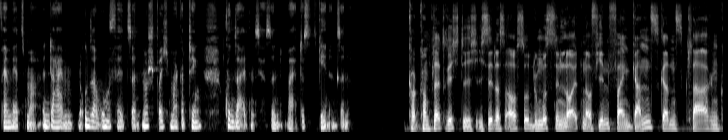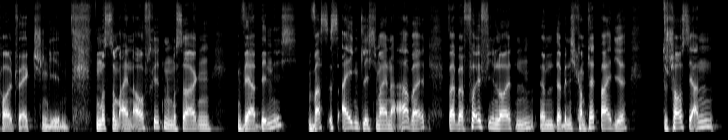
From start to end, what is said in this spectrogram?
wenn wir jetzt mal in deinem, in unserem Umfeld sind, ne? sprich Marketing Consultants ja sind im weitestgehenden Sinne. Komplett richtig. Ich sehe das auch so. Du musst den Leuten auf jeden Fall einen ganz, ganz klaren Call to Action geben. Du musst zum einen auftreten, du musst sagen, wer bin ich? Was ist eigentlich meine Arbeit? Weil bei voll vielen Leuten, ähm, da bin ich komplett bei dir, du schaust dir an,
